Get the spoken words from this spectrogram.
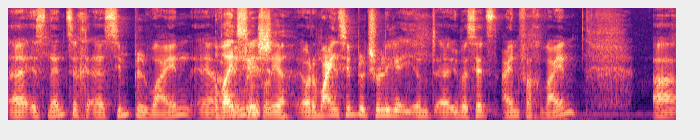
Äh, es nennt sich äh, Simple Wine. Äh, Wine Englisch. Simple, ja. Oder Wine Simple, Entschuldige, und äh, übersetzt einfach Wein. Äh,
